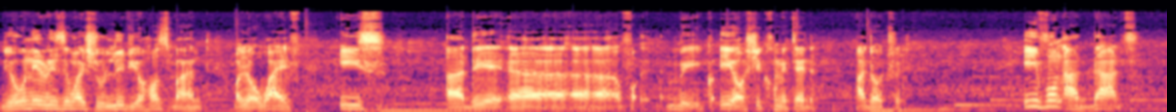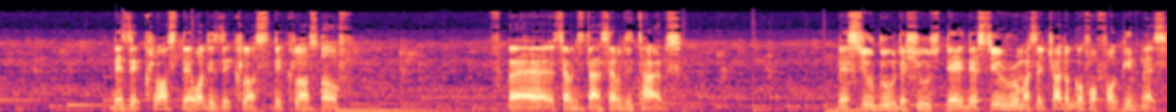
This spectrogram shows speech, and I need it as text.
the only reason why you should leave your husband or your wife is uh, the uh, uh, uh he or she committed adultery. Even at that, there's a clause there. What is the clause? The clause of uh, 70 times 70 times. There's still room. There should, there, there's still room as a child to go for forgiveness.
